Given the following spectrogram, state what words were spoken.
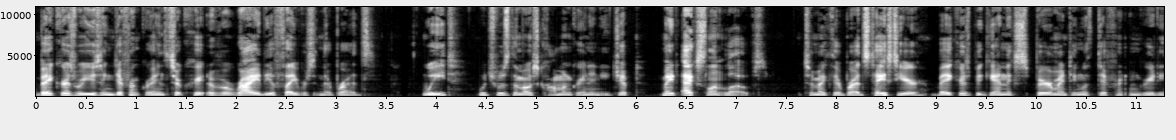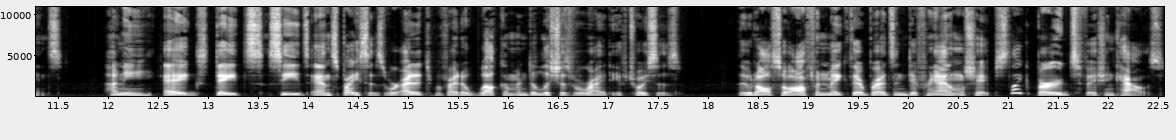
bakers were using different grains to create a variety of flavors in their breads. Wheat, which was the most common grain in Egypt, made excellent loaves. To make their breads tastier, bakers began experimenting with different ingredients. Honey, eggs, dates, seeds, and spices were added to provide a welcome and delicious variety of choices. They would also often make their breads in different animal shapes, like birds, fish, and cows.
